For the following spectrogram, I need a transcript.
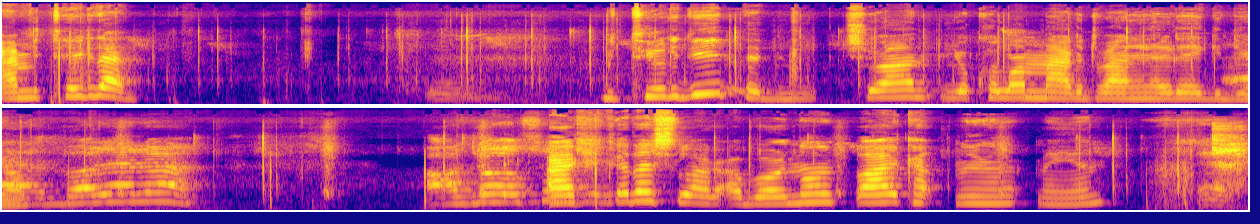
Ben bitirdim. Bitirdim dedim. Şu an yok olan merdivenlere gidiyorum. Ee, böyle Arkadaşlar abone olup like atmayı unutmayın. Evet.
